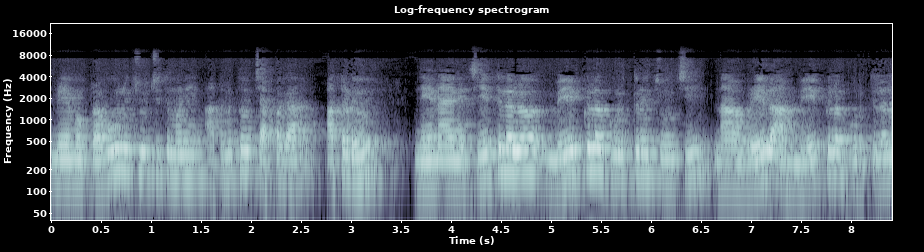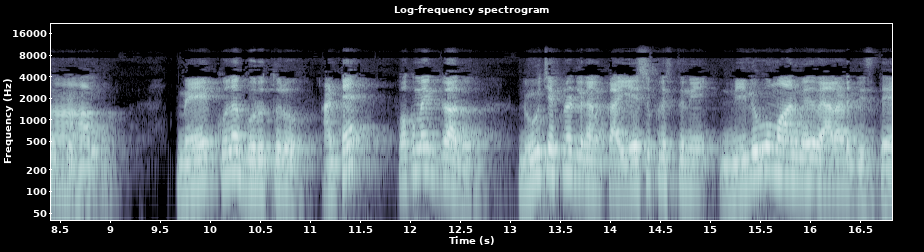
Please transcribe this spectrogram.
మేము ప్రభువును చూచితమని అతనితో చెప్పగా అతడు నేను ఆయన చేతులలో మేకుల గుర్తును చూచి నా వ్రేలు ఆ మేకుల గుర్తులను. మేకుల గురుతులు అంటే ఒక మేకు కాదు నువ్వు చెప్పినట్లు కనుక యేసుక్రీస్తుని నిలువు మాను మీద వేలాడదీస్తే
